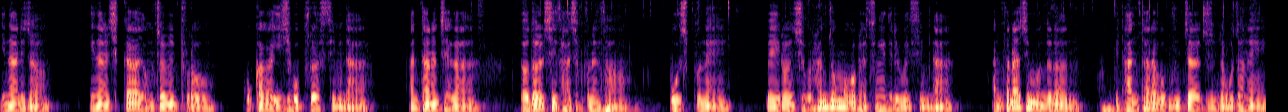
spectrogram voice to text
이날이죠. 이날 시가가 0.1% 고가가 25%였습니다. 단타는 제가 8시 40분에서 50분에 매 이런 식으로 한 종목을 발송해드리고 있습니다. 단타하신 분들은 이 단타라고 문자를 주시면 오전에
